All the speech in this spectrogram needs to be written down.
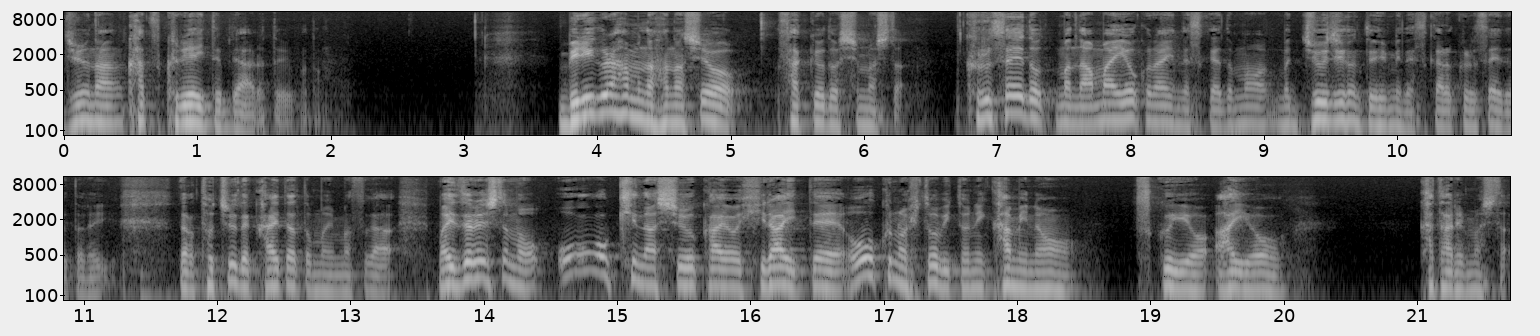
柔軟かつクリエイティブであるということ。ビリー・グラハムの話を先ほどしました。クルセイド、まあ、名前よくないんですけれども、まあ、十字軍という意味ですからクルセイドという。のはだから途中で書いたと思いますが、まあ、いずれにしても大きな集会を開いて多くの人々に神の救いを愛を語りました。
